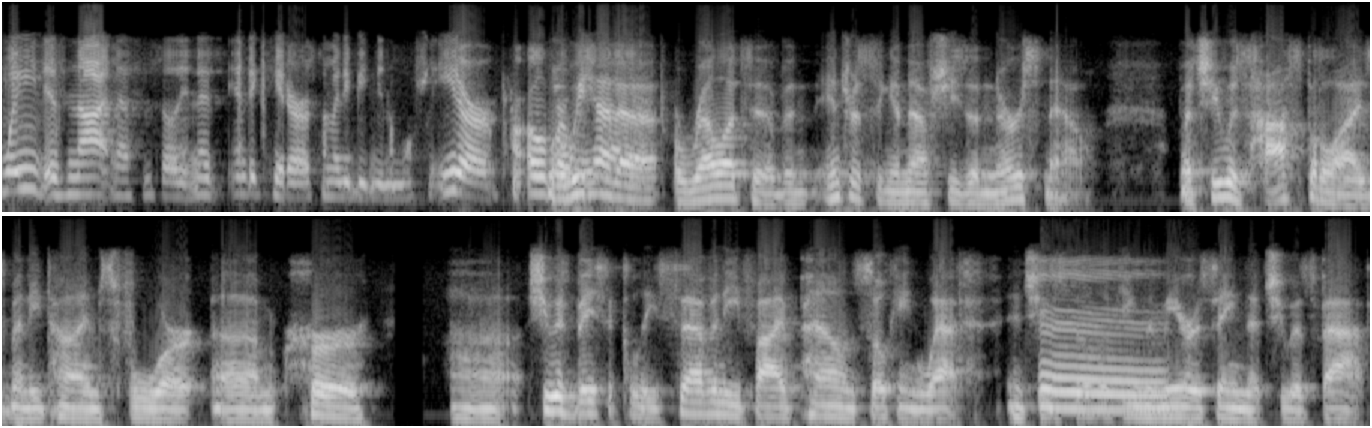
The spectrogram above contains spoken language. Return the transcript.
weight is not necessarily an indicator of somebody being an emotional eater or overweight. Well, we had a, a relative, and interesting enough, she's a nurse now but she was hospitalized many times for um, her. Uh, she was basically 75 pounds soaking wet, and she's mm. still looking in the mm. mirror saying that she was fat.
